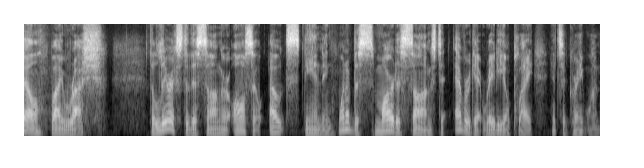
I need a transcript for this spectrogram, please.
Will by Rush. The lyrics to this song are also outstanding, one of the smartest songs to ever get radio play. It's a great one.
